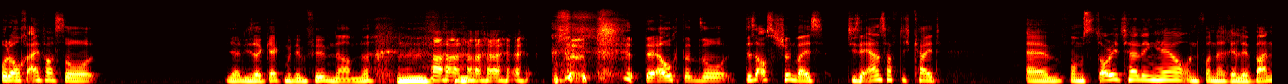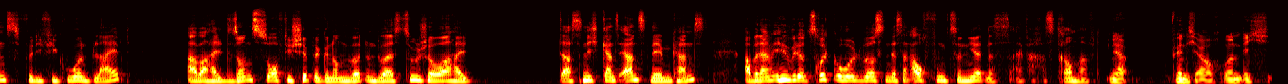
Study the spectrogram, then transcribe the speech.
Oder auch einfach so, ja, dieser Gag mit dem Filmnamen, ne? Der auch dann so, das ist auch so schön, weil es diese Ernsthaftigkeit ähm, vom Storytelling her und von der Relevanz für die Figuren bleibt, aber halt sonst so auf die Schippe genommen wird und du als Zuschauer halt das nicht ganz ernst nehmen kannst, aber dann immer wieder zurückgeholt wirst und das dann auch funktioniert und das ist einfach das ist traumhaft. Ja, finde ich auch. Und ich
